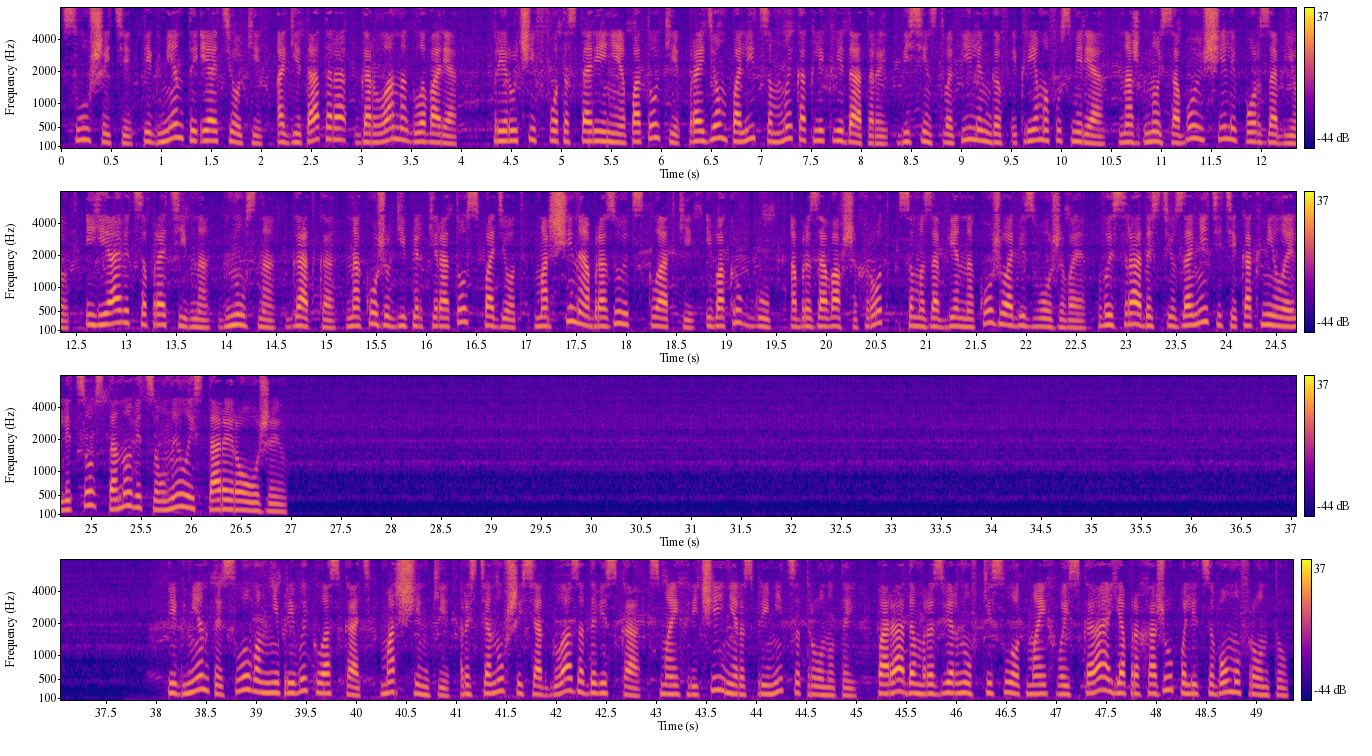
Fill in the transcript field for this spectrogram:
Слушайте, пигменты и отеки, агитатора, горлана главаря. Приручив фотостарение потоки, пройдем по лицам мы как ликвидаторы, бесинство пилингов и кремов усмиря, наш гной собою щели пор забьет. И явится противно, гнусно, гадко, на кожу гиперкератоз спадет, морщины образуют складки, и вокруг губ, образовавших рот, самозабвенно кожу обезвоживая. Вы с радостью заметите, как милое лицо становится унылой старой роужею. Пигменты словом не привык ласкать, морщинки, растянувшись от глаза до виска, с моих речей не распрямиться тронутой. Парадом развернув кислот моих войска, я прохожу по лицевому фронту.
